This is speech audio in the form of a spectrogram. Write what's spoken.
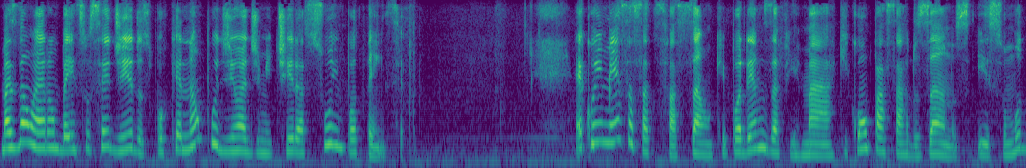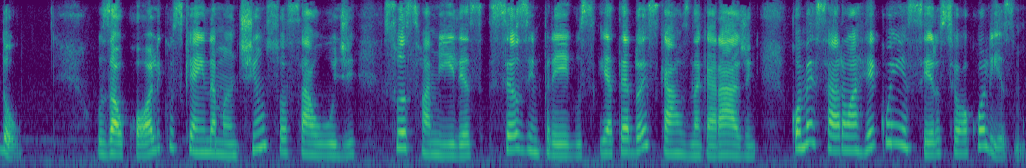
mas não eram bem-sucedidos porque não podiam admitir a sua impotência. É com imensa satisfação que podemos afirmar que, com o passar dos anos, isso mudou. Os alcoólicos que ainda mantinham sua saúde, suas famílias, seus empregos e até dois carros na garagem começaram a reconhecer o seu alcoolismo.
